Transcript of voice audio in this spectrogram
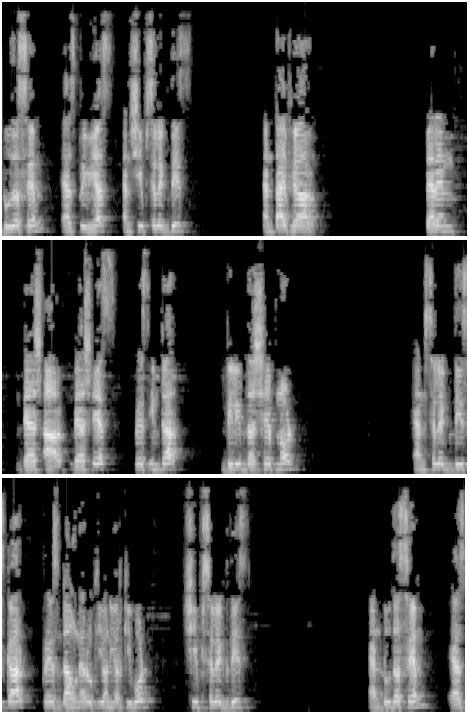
Do the same as previous and shift select this. And type here parent dash r dash s. Press enter. Delete the shape node. And select this curve press down arrow key on your keyboard shift select this and do the same as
